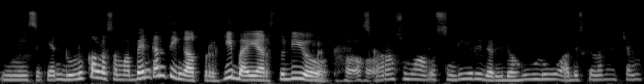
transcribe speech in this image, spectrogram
ini sekian. Dulu kalau sama band kan tinggal pergi bayar studio. Betul. Sekarang semua harus sendiri dari dahulu, ada segala macam.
